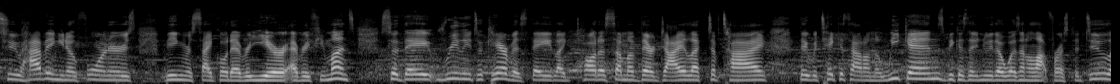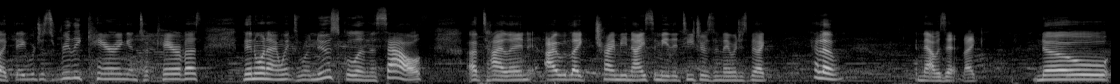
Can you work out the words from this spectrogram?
to having, you know, foreigners being recycled every year, every few months. So they really took care of us. They like taught us some of their dialect of Thai. They would take us out on the weekends because they knew there wasn't a lot for us to do. Like they were just really caring and took care of us. Then when I went to a new school in the south of Thailand, I would like try and be nice and meet the teachers, and they would just be like, "Hello," and that was it. Like no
